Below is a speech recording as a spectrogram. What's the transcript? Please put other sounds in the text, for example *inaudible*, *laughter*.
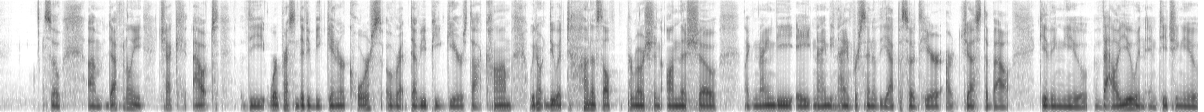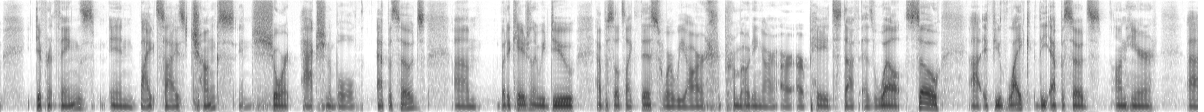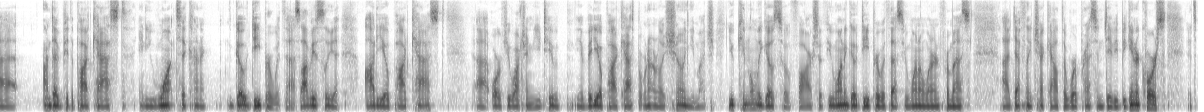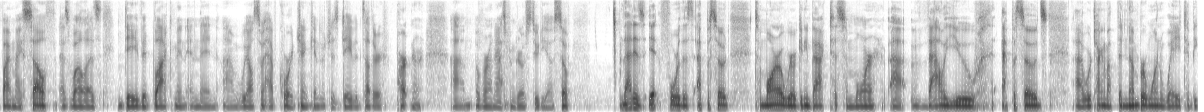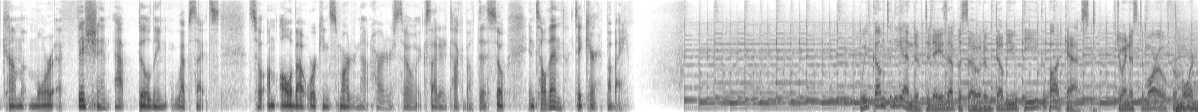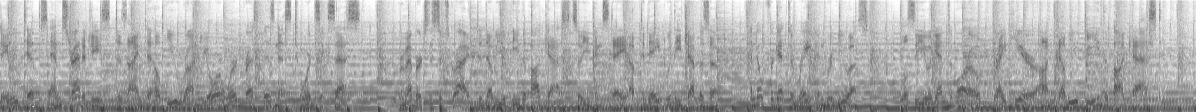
So um, definitely check out the WordPress and Divi beginner course over at WPGears.com. We don't do a ton of self promotion on this show. Like 98, 99% of the episodes here are just about giving you value and, and teaching you different things in bite sized chunks in short, actionable episodes. Um, but occasionally we do episodes like this where we are *laughs* promoting our, our, our paid stuff as well. So uh, if you like the episodes on here uh, on WP the podcast and you want to kind of go deeper with us, obviously, an audio podcast uh, or if you watch on YouTube, you know, video podcast, but we're not really showing you much, you can only go so far. So if you want to go deeper with us, you want to learn from us, uh, definitely check out the WordPress and Divi beginner course. It's by myself as well as David Blackman. And then um, we also have Corey Jenkins, which is David's other partner um, over on Aspen Grove Studios. So that is it for this episode. Tomorrow, we're getting back to some more uh, value *laughs* episodes. Uh, we're talking about the number one way to become more efficient at building websites. So, I'm all about working smarter, not harder. So, excited to talk about this. So, until then, take care. Bye bye. We've come to the end of today's episode of WP the Podcast. Join us tomorrow for more daily tips and strategies designed to help you run your WordPress business towards success. Remember to subscribe to WP the Podcast so you can stay up to date with each episode. And don't forget to rate and review us. We'll see you again tomorrow, right here on WP the Podcast.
